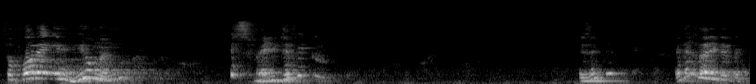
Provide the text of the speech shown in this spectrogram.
so for a, a human it's very difficult isn't it it is very difficult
